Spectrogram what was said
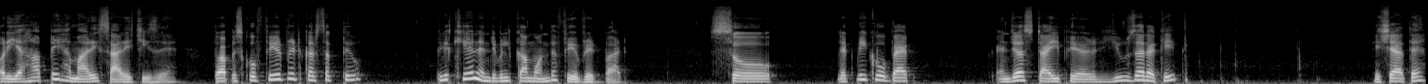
और यहाँ पे हमारी सारी चीज़ें हैं। तो आप इसको फेवरेट कर सकते हो। Click here and will come on the favourite part so let me go back and just type here user अकेन नीचे आते हैं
